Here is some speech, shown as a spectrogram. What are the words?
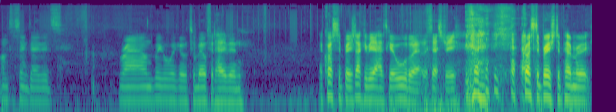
On to St David's. Round, wiggle, wiggle to Milford Haven. Across the bridge. Luckily, we don't have to go all the way up this estuary. Across the bridge to Pembroke,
